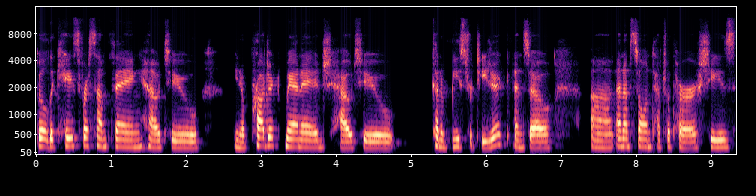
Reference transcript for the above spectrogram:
build a case for something, how to, you know, project manage, how to kind of be strategic. And so, um, and I'm still in touch with her. She's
